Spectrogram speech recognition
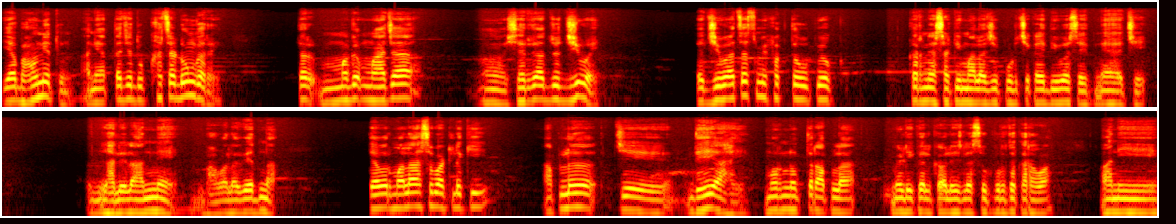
या भावनेतून आणि आत्ता जे दुःखाचा डोंगर आहे तर मग माझ्या शरीरात जो जीव आहे त्या जीवाचाच मी फक्त उपयोग करण्यासाठी मला जे पुढचे काही दिवस आहेत न्यायाचे झालेला अन्याय भावाला वेदना त्यावर मला असं वाटलं की आपलं जे ध्येय आहे मरणोत्तर आपला मेडिकल कॉलेजला सुपूर्द करावा. आणि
